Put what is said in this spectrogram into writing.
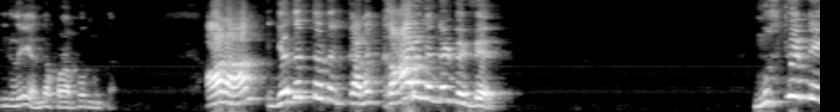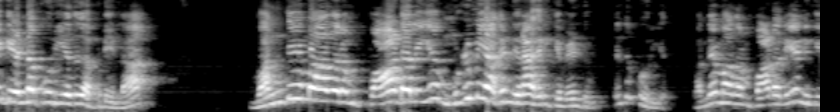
இதுல எந்த குழப்பமும் இல்லை. ஆனால் எதிர்த்ததற்கான காரணங்கள் வெவ்வேறு. முஸ்லிம் லீக் என்ன கூறியது அப்படின்னா வந்தே மாதரம் பாடலையே முழுமையாக நிராகரிக்க வேண்டும் என்று கூறியது. வந்தே மாதரம் பாடலையே நீங்க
